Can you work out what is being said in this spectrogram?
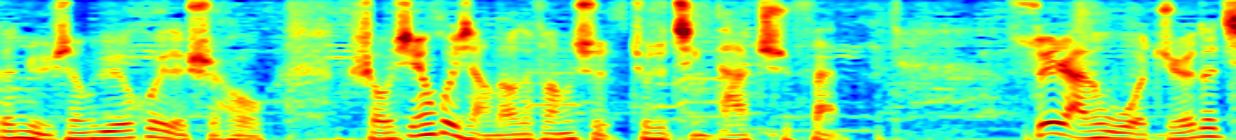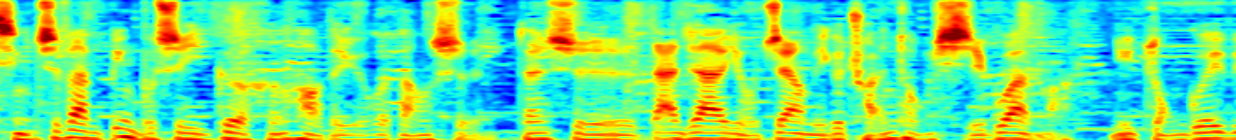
跟女生约会的时候，首先会想到的方式就是请她吃饭。虽然我觉得请吃饭并不是一个很好的约会方式，但是大家有这样的一个传统习惯嘛，你总归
